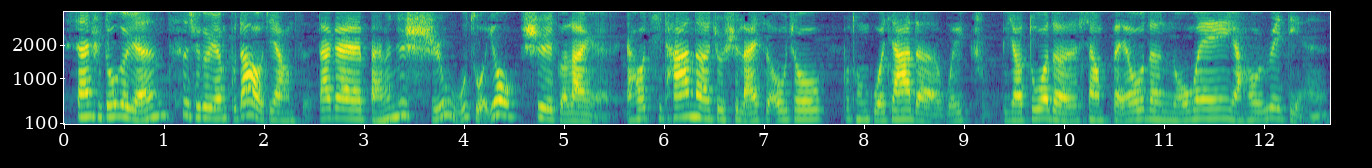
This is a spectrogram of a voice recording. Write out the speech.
三十多个人，四十个人不到这样子，大概百分之十五左右是荷兰人，然后其他呢就是来自欧洲不同国家的为主，比较多的像北欧的挪威，然后瑞典，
